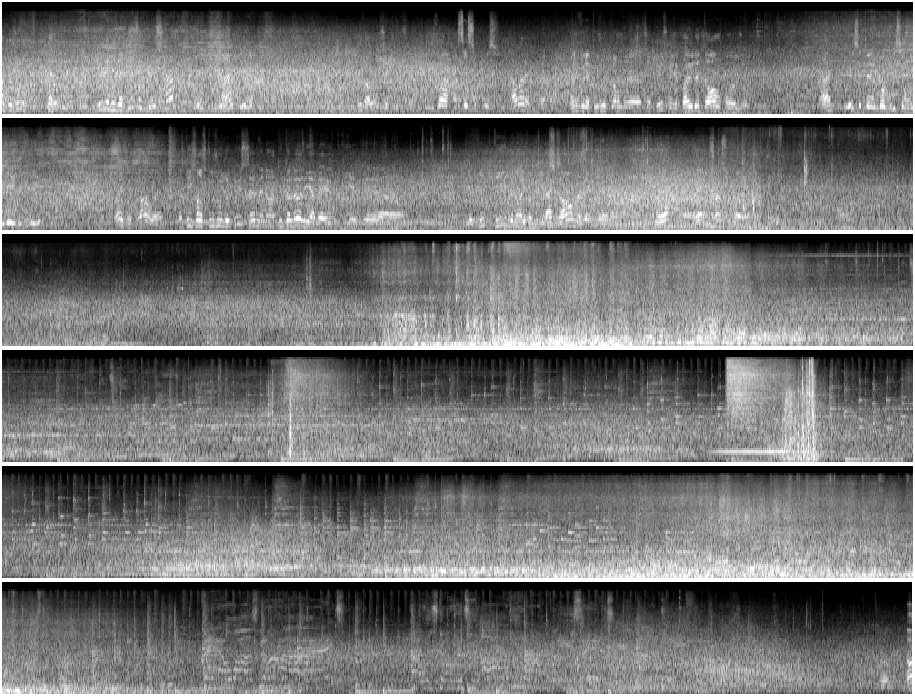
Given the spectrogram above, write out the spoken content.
Vous avez déjà pris cette bus là Oui, Hein pris, Où va où cette bus là On voit assez surprise. Ah ouais Moi je voulais toujours prendre euh, cette bus mais j'ai pas eu le temps encore. Je... Hein Oui, c'était un beau bus, euh, il est dédié. Ouais, je crois, ouais. Parce qu'ils changent toujours de bus. Hein. Maintenant, tout à l'heure, il y avait une qui était, euh, qui est plus petite. Maintenant, ils ont la grande avec. euh, Ouais, ouais, souvent.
